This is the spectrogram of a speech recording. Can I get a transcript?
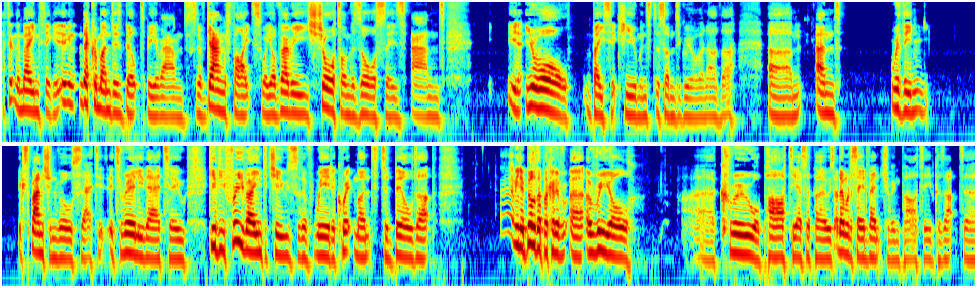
I think the main thing is mean, Necromunda is built to be around sort of gang fights where you're very short on resources and you know you're all basic humans to some degree or another. Um, and with the expansion rule set, it, it's really there to give you free reign to choose sort of weird equipment to build up. I mean, to build up a kind of uh, a real uh, crew or party, I suppose. I don't want to say adventuring party because that uh,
